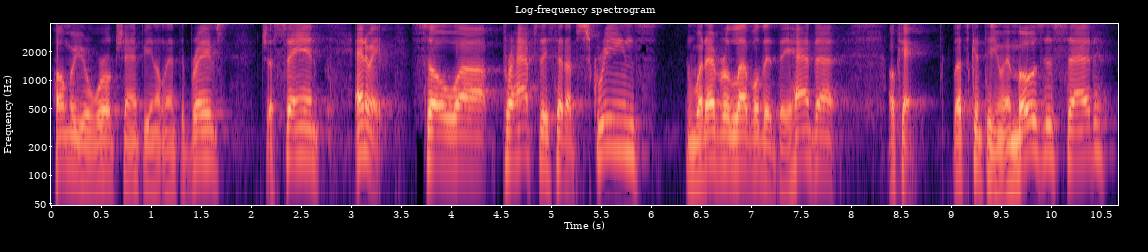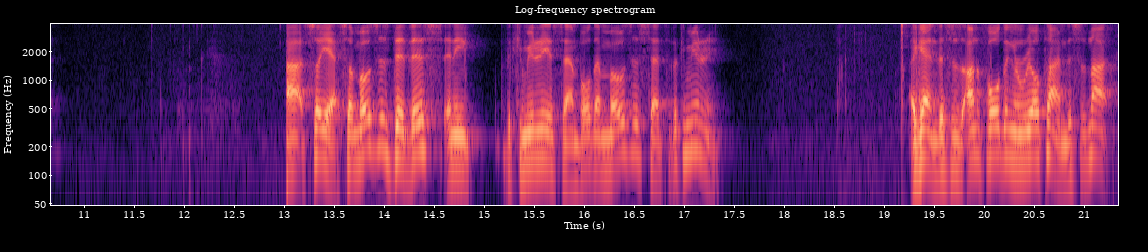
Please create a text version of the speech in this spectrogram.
Home of your world champion Atlanta Braves. Just saying. Anyway, so uh, perhaps they set up screens and whatever level that they had that. Okay, let's continue. And Moses said, uh, so yeah, so Moses did this, and he the community assembled, and Moses said to the community. Again, this is unfolding in real time. This is not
